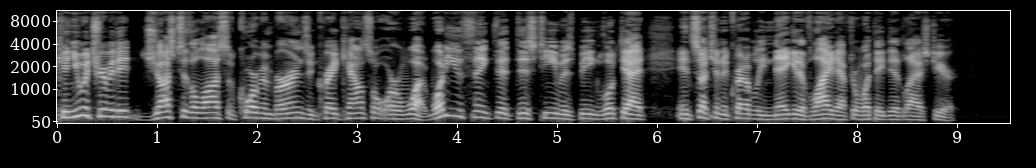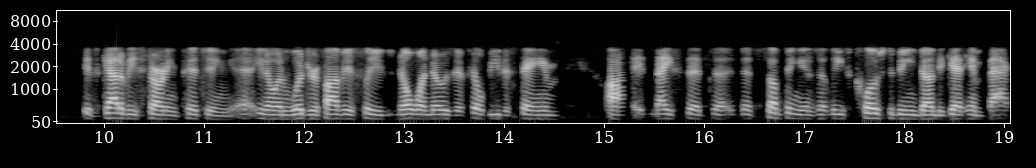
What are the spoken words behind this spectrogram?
Can you attribute it just to the loss of Corbin Burns and Craig Counsell, or what? What do you think that this team is being looked at in such an incredibly negative light after what they did last year? It's got to be starting pitching, uh, you know. And Woodruff, obviously, no one knows if he'll be the same. Uh, it's nice that uh, that something is at least close to being done to get him back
